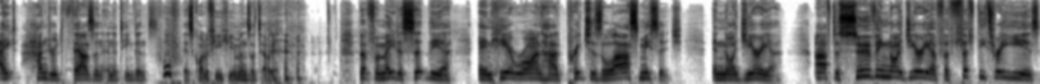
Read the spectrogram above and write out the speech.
eight hundred thousand in attendance. That's quite a few humans, I tell you. but for me to sit there and hear Reinhard preach his last message in Nigeria. After serving Nigeria for 53 years,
